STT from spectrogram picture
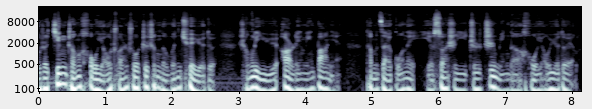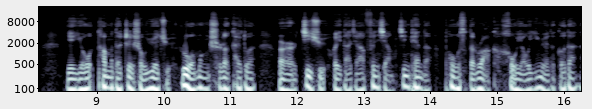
有着京城后摇传说之称的文雀乐队，成立于2008年。他们在国内也算是一支知名的后摇乐队了，也由他们的这首乐曲《落梦池》的开端而继续为大家分享今天的 Post Rock 后摇音乐的歌单。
